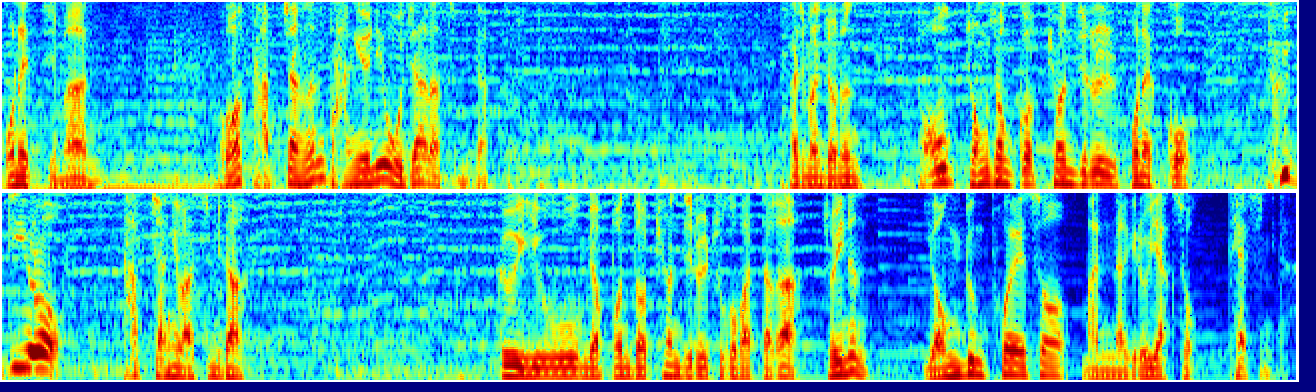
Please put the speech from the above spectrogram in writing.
보냈지만 뭐 답장은 당연히 오지 않았습니다. 하지만 저는 더욱 정성껏 편지를 보냈고 드디어 답장이 왔습니다. 그 이후 몇 번 더 편지를 주고받다가 저희는 영등포에서 만나기로 약속했습니다.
